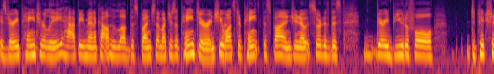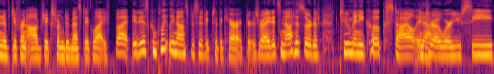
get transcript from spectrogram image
is very painterly. Happy Menocal, who loved the sponge so much, is a painter, and she wants to paint the sponge. You know, it's sort of this very beautiful depiction of different objects from domestic life, but it is completely nonspecific to the characters, right? It's not a sort of too many cooks style intro Yeah. where you see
